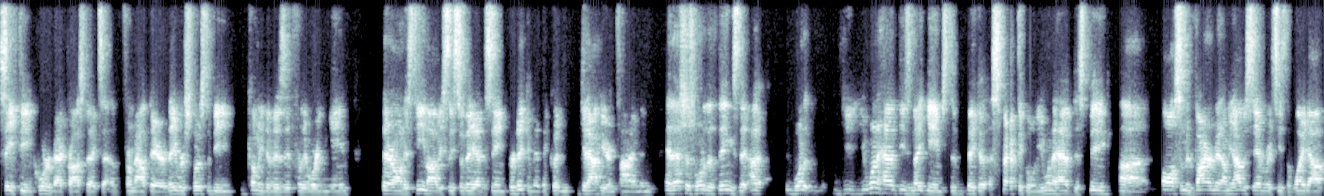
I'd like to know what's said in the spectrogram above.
safety and quarterback prospects uh, from out there. They were supposed to be coming to visit for the Oregon game. They're on his team, obviously, so they had the same predicament. They couldn't get out here in time, and and that's just one of the things that I want. You, you want to have these night games to make a, a spectacle. You want to have this big, uh, awesome environment. I mean, obviously, everybody sees the whiteout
